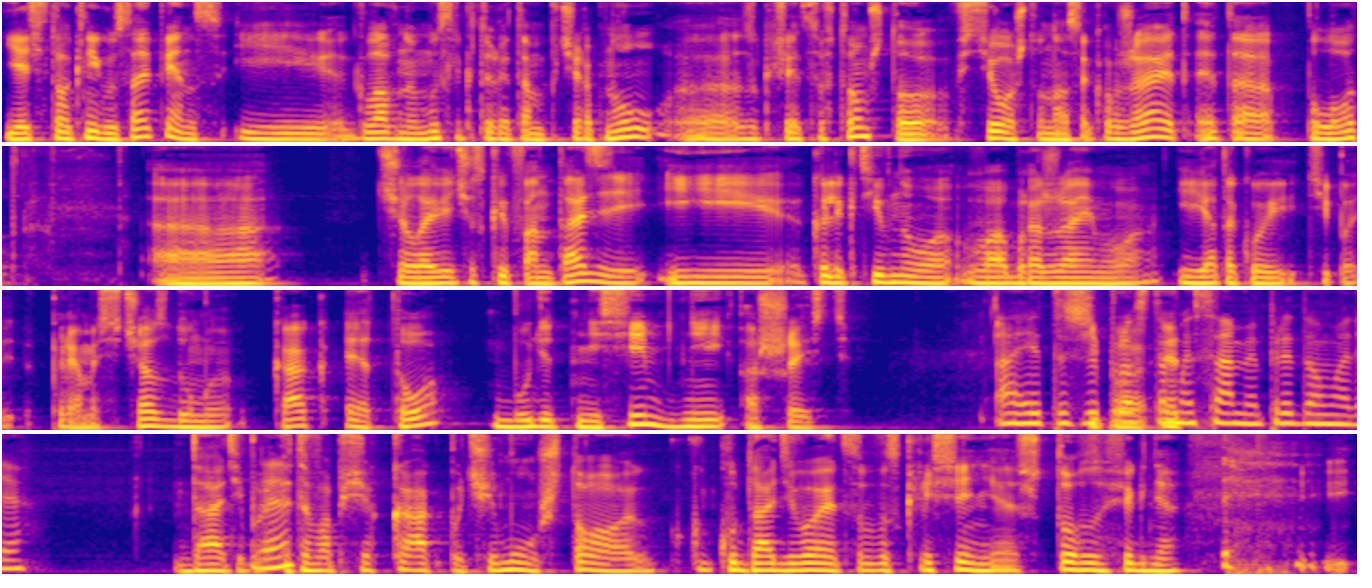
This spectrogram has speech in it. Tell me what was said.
Я читал книгу «Сапиенс», и главную мысль, которую я там почерпнул, э, заключается в том, что все, что нас окружает, это плод э, человеческой фантазии и коллективного воображаемого. И я такой, типа, прямо сейчас думаю, как это будет не 7 дней, а 6. А это же Типа, просто это- мы сами придумали. Да, типа, Да? это вообще как, почему, что, куда девается воскресенье, что за фигня? И-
